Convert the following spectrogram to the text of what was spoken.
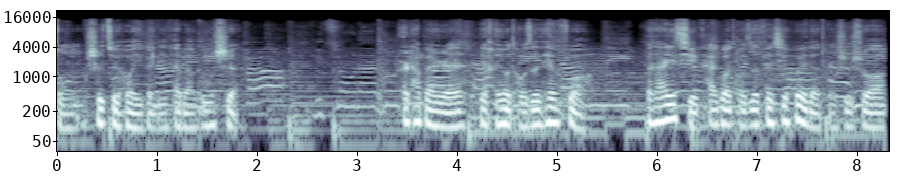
总是最后一个离开办公室，而他本人也很有投资天赋。和他一起开过投资分析会的同事说，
